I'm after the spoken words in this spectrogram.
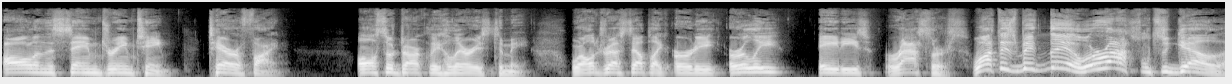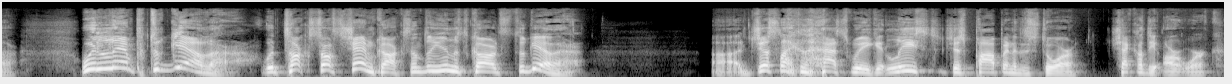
all in the same dream team. Terrifying. Also darkly hilarious to me. We're all dressed up like early, early 80s wrestlers. What is big deal? We wrestle together. We limp together. We tuck soft shamecocks into unit cards together. Uh, just like last week, at least just pop into the store, check out the artwork.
